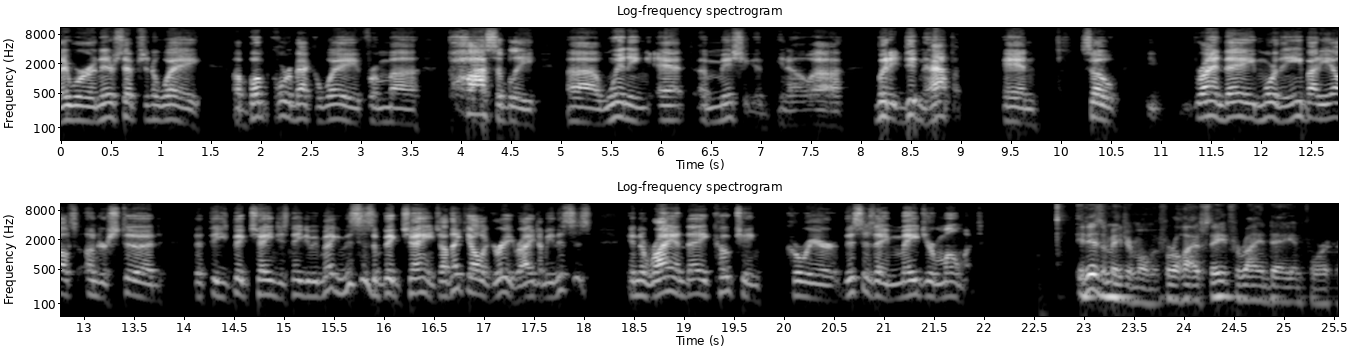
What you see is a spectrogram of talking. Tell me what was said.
They were an interception away, a bump quarterback away from uh, possibly uh, winning at uh, Michigan. You know, uh, but it didn't happen. And so Ryan Day, more than anybody else, understood that these big changes need to be made. This is a big change. I think y'all agree, right? I mean, this is in the Ryan Day coaching career, this is a major moment. It is a major moment for Ohio State, for Ryan Day, and for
